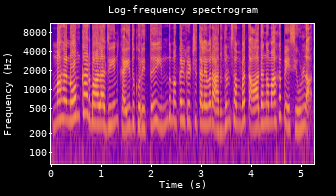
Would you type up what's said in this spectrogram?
மகன் ஓம்கார் பாலாஜியின் கைது குறித்து இந்து மக்கள் கட்சி தலைவர் அர்ஜுன் சம்பத் ஆதங்கமாக பேசியுள்ளார்.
